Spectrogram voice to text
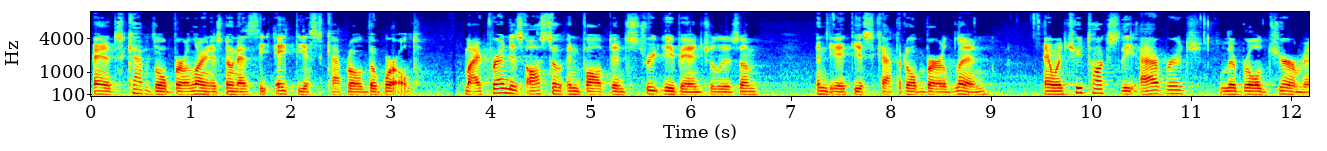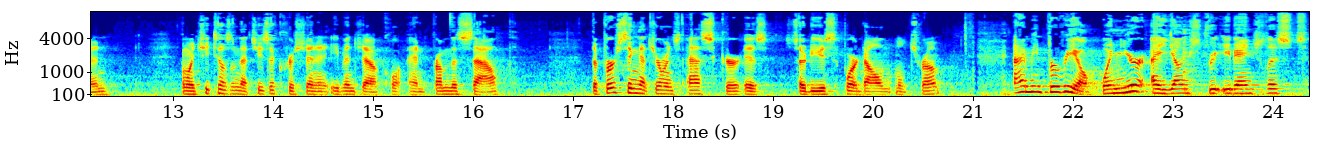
and its capital, Berlin, is known as the atheist capital of the world. My friend is also involved in street evangelism in the atheist capital, Berlin. And when she talks to the average liberal German, and when she tells them that she's a Christian and evangelical and from the South, the first thing that Germans ask her is, So do you support Donald Trump? I mean, for real, when you're a young street evangelist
